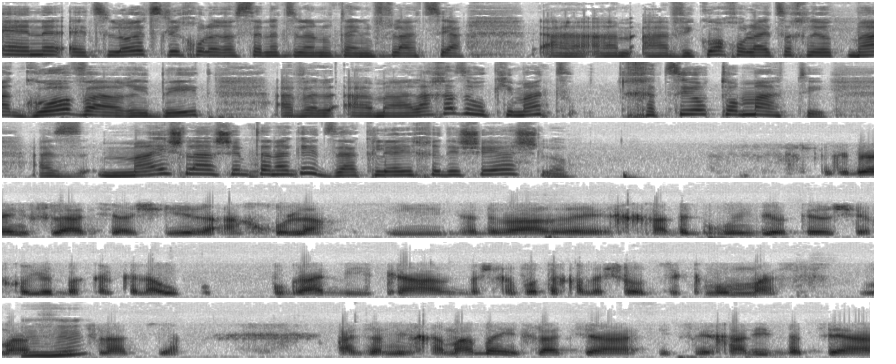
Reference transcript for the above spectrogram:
אין, לא הצליחו לרסן אצלנו את האינפלציה. הוויכוח אולי צריך להיות מה גובה הריבית, אבל המהלך הזה הוא כמעט חצי אוטומטי. אז מה יש להאשים את הנגיד? זה הכלי היחידי שיש לו. לגבי האינפלציה, שהיא רעה חולה, היא הדבר, אה, אחד הגרועים ביותר שיכול להיות בכלכלה, הוא פוגעת בעיקר בשכבות החלשות, זה כמו מס, מס מהמם. אינפלציה. אז המלחמה באינפלציה היא צריכה להתבצע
